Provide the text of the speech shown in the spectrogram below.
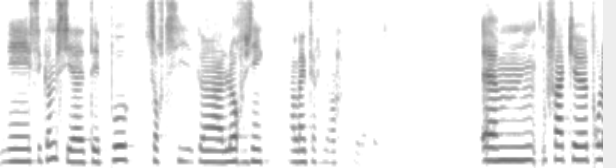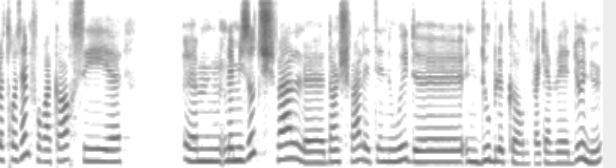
mais c'est comme si elle n'était pas sortie et qu'elle revient à l'intérieur de la clôture. Euh, fait que pour le troisième faux raccord, c'est euh, euh, le museau du cheval d'un cheval était noué d'une double corde, fait qu'il y avait deux nœuds.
